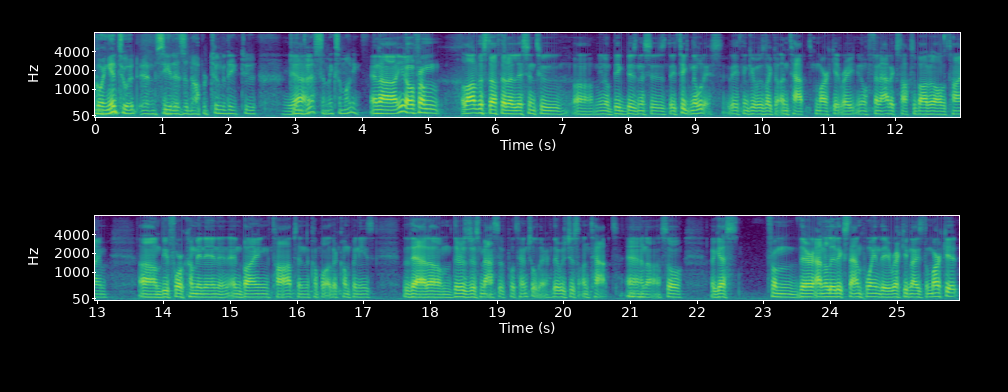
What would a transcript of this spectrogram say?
going into it and see it as an opportunity to, to Mm-hmm. Yeah. invest and make some money. And uh, you know, from a lot of the stuff that I listen to, um, you know, big businesses, they take notice. They think it was like an untapped market, right? You know, Fanatics talks about it all the time um, before coming in and, and buying Topps and a couple other companies. That um, there's just massive potential there. That was just untapped, and uh, so I guess from their analytics standpoint, they recognized the market,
